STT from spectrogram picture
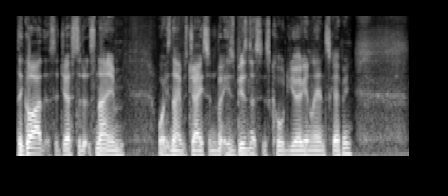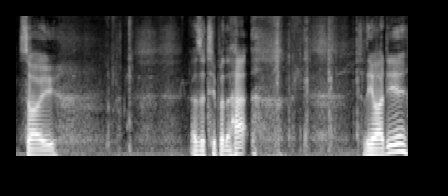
The guy that suggested its name, well, his name's Jason, but his business is called Jurgen Landscaping. So, as a tip of the hat to the idea,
